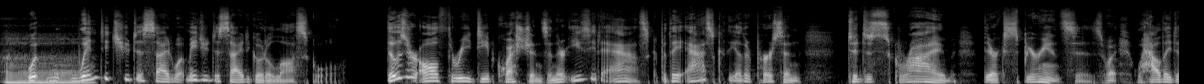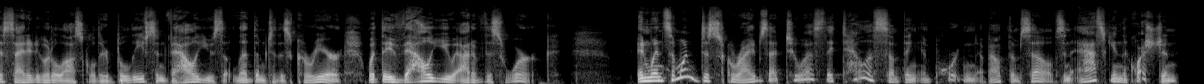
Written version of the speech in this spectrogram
Wh- uh. when did you decide? What made you decide to go to law school?" Those are all three deep questions, and they're easy to ask, but they ask the other person to describe their experiences, what, how they decided to go to law school, their beliefs and values that led them to this career, what they value out of this work. And when someone describes that to us, they tell us something important about themselves. And asking the question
